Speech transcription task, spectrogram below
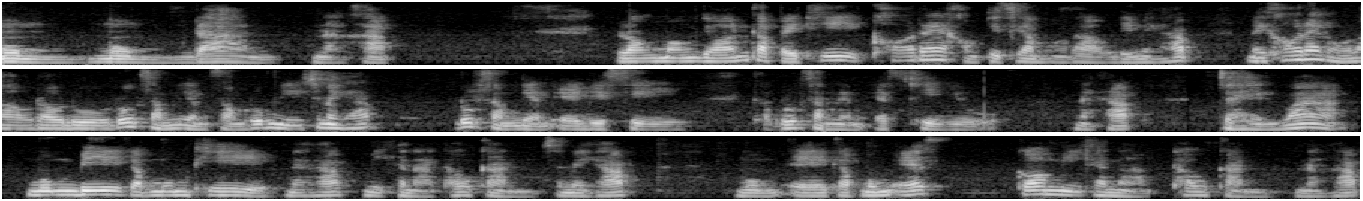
มุมมุมด้านนะครับ ลองมองย้อนกลับไปที่ข้อแรกของกิจกรรมของเราดีไหมครับ ในข้อแรกของเราเราดูรูปสามเหลี่ยม2รูปนี้ใช่ไหมครับ รูปสามเหลี่ยม ABC กับรูปสามเหลี่ยม STU นะครับ จะเห็นว่ามุม B กับมุม T นะครับ มีขนาดเท่ากันใช่ไหมครับ มุม A กับมุม S ก็มีขนาดเท่ากันนะครับ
